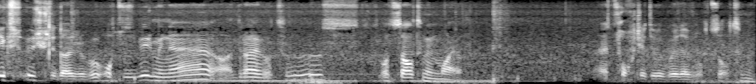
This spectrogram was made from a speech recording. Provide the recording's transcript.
X3-dür dajı bu. 31 minə, drive 30, 36 min mile. E, çox gedir belə bu 36 min.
